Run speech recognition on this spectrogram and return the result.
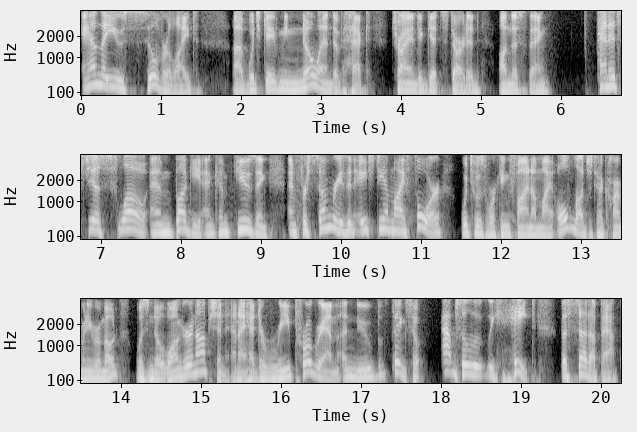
and they use Silverlight, uh, which gave me no end of heck trying to get started on this thing. And it's just slow and buggy and confusing. And for some reason, HDMI 4, which was working fine on my old Logitech Harmony remote, was no longer an option. And I had to reprogram a new thing. So absolutely hate the setup app.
